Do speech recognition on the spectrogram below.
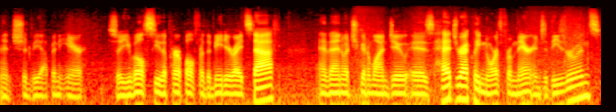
It should be up in here. So you will see the purple for the meteorite staff. And then what you're going to want to do is head directly north from there into these ruins.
